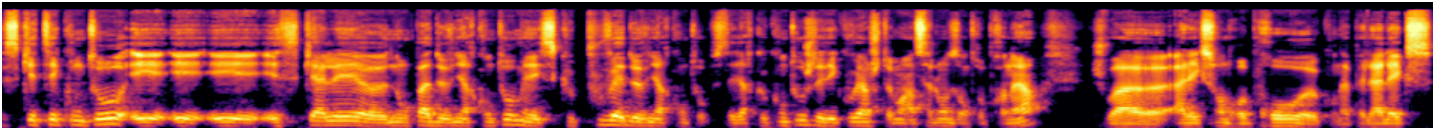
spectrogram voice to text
ce qu'était Conto et, et, et, ce qu'allait euh, non pas devenir Conto, mais ce que pouvait devenir Conto. C'est-à-dire que Conto, je l'ai découvert justement à un salon des entrepreneurs. Je vois euh, Alexandre Pro, euh, qu'on appelle Alex,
